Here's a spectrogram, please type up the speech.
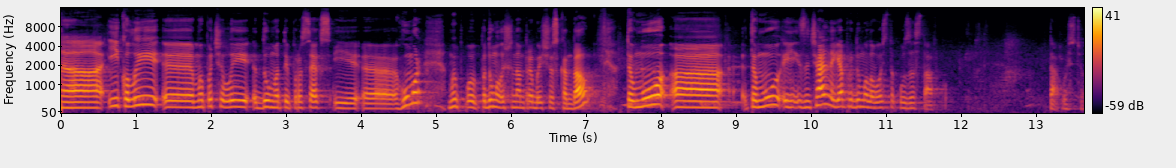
Е, і коли е, ми почали думати про секс і е, гумор, ми подумали, що нам треба ще скандал. Тому, тому ізначально я придумала ось таку заставку. Так, ось цю.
